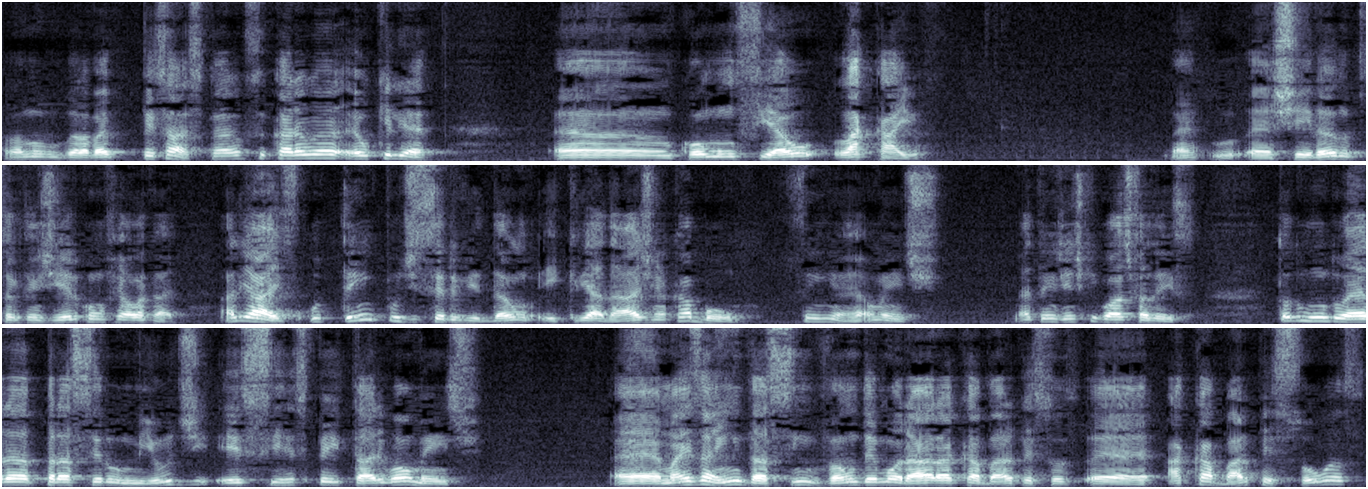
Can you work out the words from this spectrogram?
Ela, não, ela vai pensar, ah, esse cara, esse cara é, é o que ele é como um fiel lacaio. Né? É, cheirando pessoa que tem dinheiro como um fiel lacaio. Aliás, o tempo de servidão e criadagem acabou. Sim, é realmente. Mas tem gente que gosta de fazer isso. Todo mundo era para ser humilde e se respeitar igualmente. É, mas ainda assim vão demorar a acabar pessoas, é, acabar pessoas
